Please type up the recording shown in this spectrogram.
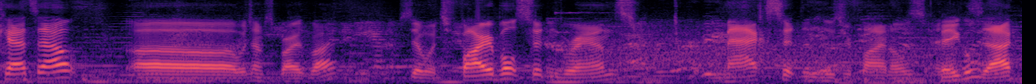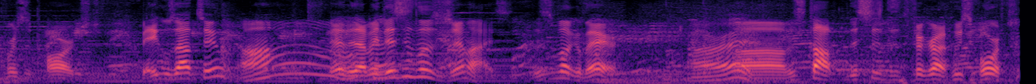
Cat's out, uh, which I'm surprised by. So it's Firebolt sitting in grands, Max sitting in loser finals, and Bagel? Zach versus Parched. Bagel's out too. Ah. Yeah, I mean, this is loser semis. This is fucking there. All right. Um, this is top. This is to figure out who's fourth.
